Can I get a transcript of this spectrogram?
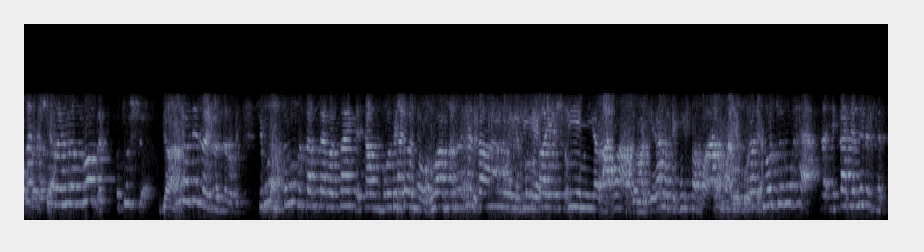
Знаєте, що район робить? От усе. Ні один район не робить. Чому? Тому що там треба, знаєте, там бо Питання, власне, сім'я, база, матеріально-технічна база має бути. Ну, це друге, лікарня не витягне.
